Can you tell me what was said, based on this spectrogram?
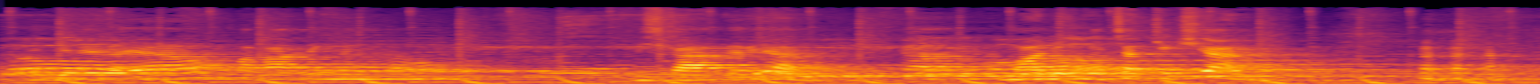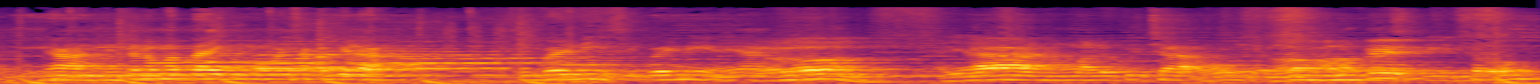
Engineer, ayan, oh, makating ng ano, discutter yan. Malungkit sa chicks yan. Yan, dito naman tayo gumawa sa kabila. Si Bernie, si Bernie, ayan. Ayun. Ayan, yung malupit siya. Oh, Ah, malupit. Pizza, oh.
